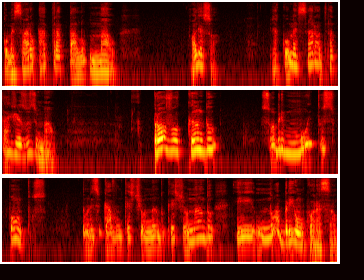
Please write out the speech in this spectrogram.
começaram a tratá-lo mal. Olha só, já começaram a tratar Jesus mal, provocando sobre muitos pontos. Então eles ficavam questionando, questionando e não abriam o coração.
